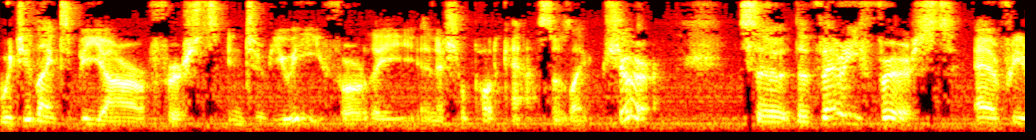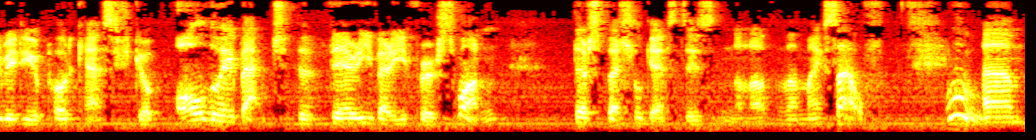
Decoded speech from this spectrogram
"Would you like to be our first interviewee for the initial podcast?" I was like, "Sure." So the very first Everfree Radio podcast, if you go all the way back to the very, very first one, their special guest is none other than myself. Um,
